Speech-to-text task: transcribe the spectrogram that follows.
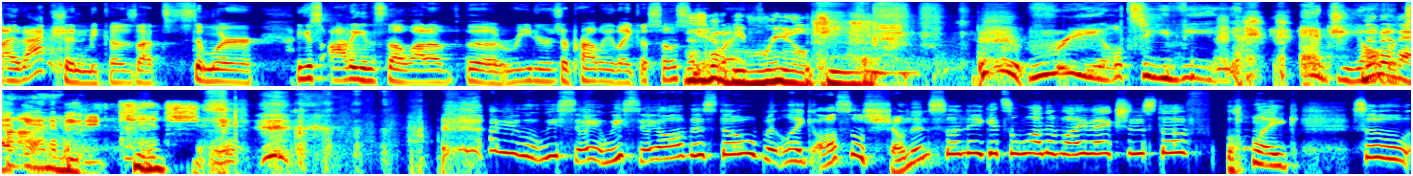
live action because that's similar, I guess, audience that a lot of the readers are probably, like, associated. With. This is gonna with. be real TV. real TV, edgy all None the of that time. animated kid shit. I mean, we say we say all this though, but like also Shonen Sunday gets a lot of live action stuff. like, so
